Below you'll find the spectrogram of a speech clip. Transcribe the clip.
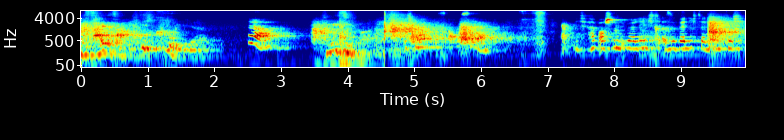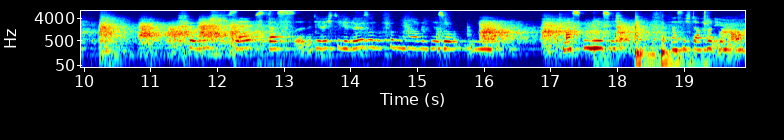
Das Teil ist mal richtig cool hier. Ja, Finde ich super. Ich habe auch schon überlegt, also wenn ich dann endlich für mich selbst das, äh, die richtige Lösung gefunden habe, hier so mh, maskenmäßig, dass ich davon eben auch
